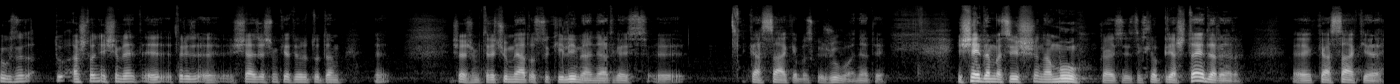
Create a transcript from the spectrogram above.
1864 tam 63 metų sukilime, net kai jis, ką sakė, paskui žuvo, net tai išeidamas iš namų, ką jis tiksliau prieš tai dar ir E, ką sakė e,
